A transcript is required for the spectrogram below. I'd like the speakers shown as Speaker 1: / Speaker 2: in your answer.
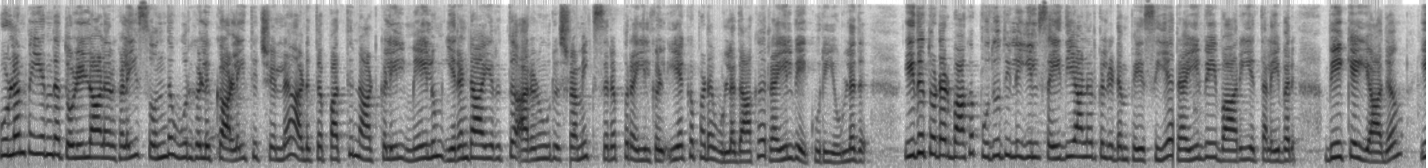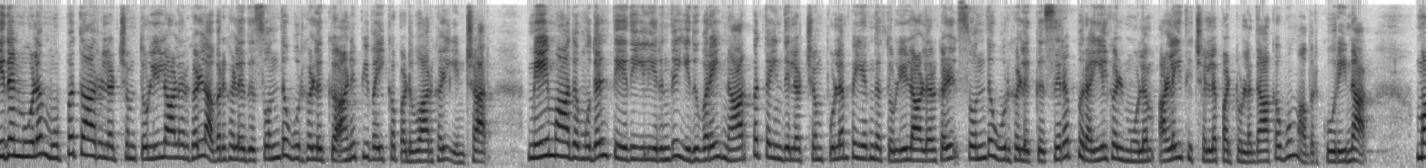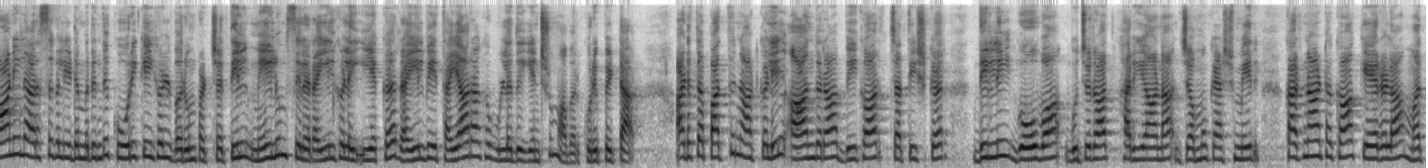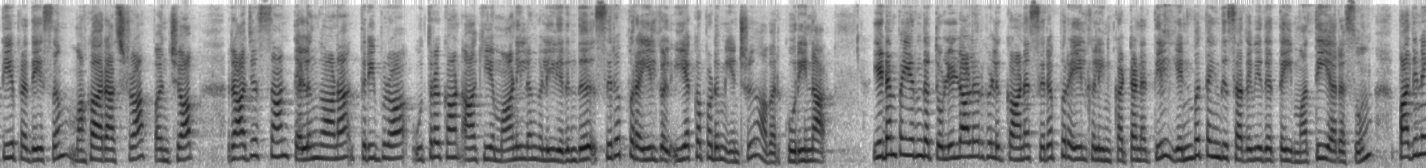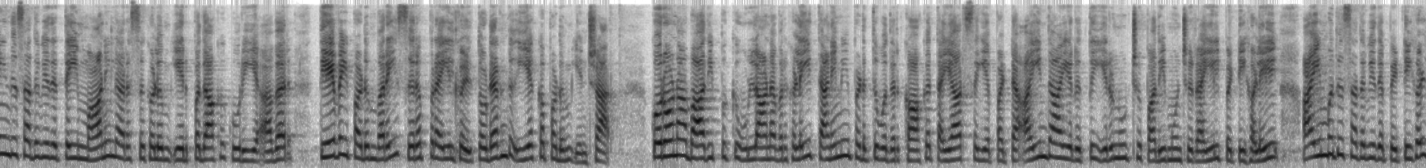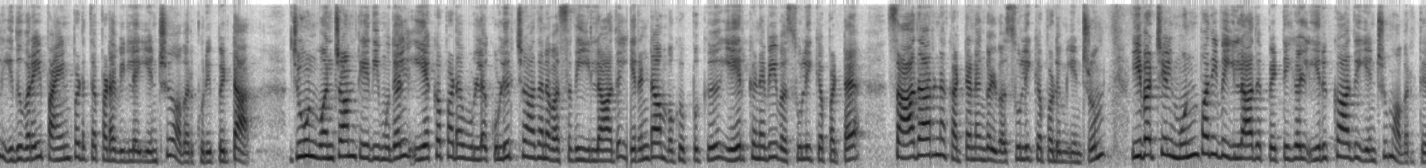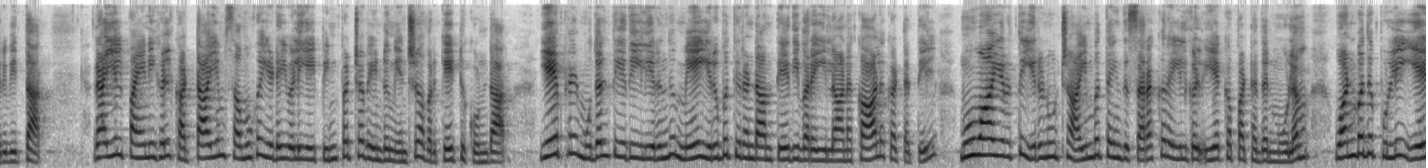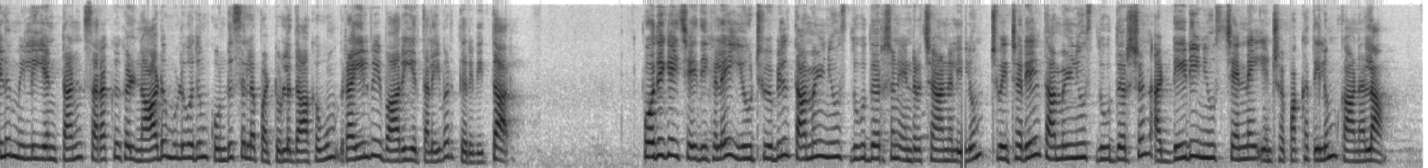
Speaker 1: புலம்பெயர்ந்த தொழிலாளர்களை சொந்த ஊர்களுக்கு அழைத்துச் செல்ல அடுத்த பத்து நாட்களில் மேலும் இரண்டாயிரத்து அறுநூறு ஸ்ரமிக் சிறப்பு ரயில்கள் இயக்கப்பட உள்ளதாக ரயில்வே கூறியுள்ளது இது தொடர்பாக புதுதில்லியில் செய்தியாளர்களிடம் பேசிய ரயில்வே வாரிய தலைவர் வி கே யாதவ் இதன் மூலம் முப்பத்தாறு லட்சம் தொழிலாளர்கள் அவர்களது சொந்த ஊர்களுக்கு அனுப்பி வைக்கப்படுவார்கள் என்றார் மே மாத முதல் தேதியிலிருந்து இதுவரை நாற்பத்தைந்து லட்சம் புலம்பெயர்ந்த தொழிலாளர்கள் சொந்த ஊர்களுக்கு சிறப்பு ரயில்கள் மூலம் அழைத்துச் செல்லப்பட்டுள்ளதாகவும் அவர் கூறினார் மாநில அரசுகளிடமிருந்து கோரிக்கைகள் வரும் பட்சத்தில் மேலும் சில ரயில்களை இயக்க ரயில்வே தயாராக உள்ளது என்றும் அவர் குறிப்பிட்டார் அடுத்த பத்து நாட்களில் ஆந்திரா பீகார் சத்தீஸ்கர் தில்லி கோவா குஜராத் ஹரியானா ஜம்மு காஷ்மீர் கர்நாடகா கேரளா மத்திய பிரதேசம் மகாராஷ்டிரா பஞ்சாப் ராஜஸ்தான் தெலுங்கானா திரிபுரா உத்தரகாண்ட் ஆகிய மாநிலங்களில் இருந்து சிறப்பு ரயில்கள் இயக்கப்படும் என்று அவர் கூறினாா் இடம்பெயர்ந்த தொழிலாளர்களுக்கான சிறப்பு ரயில்களின் கட்டணத்தில் எண்பத்தைந்து சதவீதத்தை மத்திய அரசும் பதினைந்து சதவீதத்தை மாநில அரசுகளும் ஏற்பதாக கூறிய அவர் தேவைப்படும் வரை சிறப்பு ரயில்கள் தொடர்ந்து இயக்கப்படும் என்றார் கொரோனா பாதிப்புக்கு உள்ளானவர்களை தனிமைப்படுத்துவதற்காக தயார் செய்யப்பட்ட ஐந்தாயிரத்து இருநூற்று பதிமூன்று ரயில் பெட்டிகளில் ஐம்பது சதவீத பெட்டிகள் இதுவரை பயன்படுத்தப்படவில்லை என்று அவர் குறிப்பிட்டார் ஜூன் ஒன்றாம் தேதி முதல் இயக்கப்பட உள்ள குளிர்சாதன வசதி இல்லாத இரண்டாம் வகுப்புக்கு ஏற்கனவே வசூலிக்கப்பட்ட சாதாரண கட்டணங்கள் வசூலிக்கப்படும் என்றும் இவற்றில் முன்பதிவு இல்லாத பெட்டிகள் இருக்காது என்றும் அவர் தெரிவித்தார் ரயில் பயணிகள் கட்டாயம் சமூக இடைவெளியை பின்பற்ற வேண்டும் என்று அவர் கேட்டுக் கொண்டாா் ஏப்ரல் முதல் தேதியிலிருந்து மே இருபத்தி இரண்டாம் தேதி வரையிலான காலகட்டத்தில் மூவாயிரத்து இருநூற்று ஐம்பத்தைந்து சரக்கு ரயில்கள் இயக்கப்பட்டதன் மூலம் ஒன்பது புள்ளி ஏழு மில்லியன் டன் சரக்குகள் நாடு முழுவதும் கொண்டு செல்லப்பட்டுள்ளதாகவும் ரயில்வே வாரியத் தலைவர் தெரிவித்தார் பொதிகை செய்திகளை யூடியூபில் தமிழ் நியூஸ் தூர்தர்ஷன் என்ற சேனலிலும் ட்விட்டரில் Tamil news Doordarshan at DD news Chennai என்ற பக்கத்திலும் காணலாம்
